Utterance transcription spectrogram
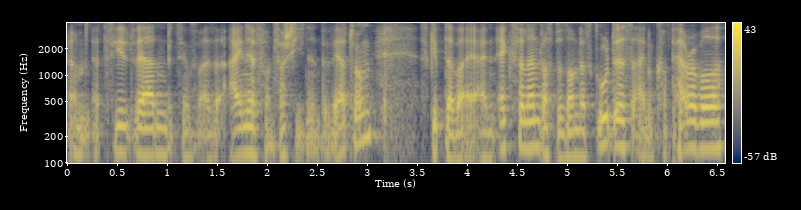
ähm, erzielt werden, beziehungsweise eine von verschiedenen Bewertungen. Es gibt dabei ein Excellent, was besonders gut ist, ein Comparable,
